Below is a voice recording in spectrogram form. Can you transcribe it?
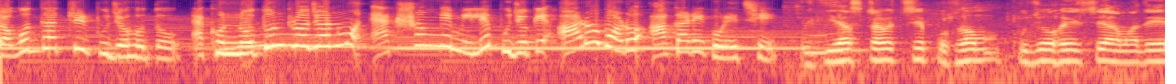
জগদ্ধাত্রীর পুজো হতো। এখন নতুন প্রজন্ম একসঙ্গে মিলে পুজোকে আরও বড় আকারে করেছে। ইতিহাসটা হচ্ছে প্রথম পুজো হয়েছে আমাদের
